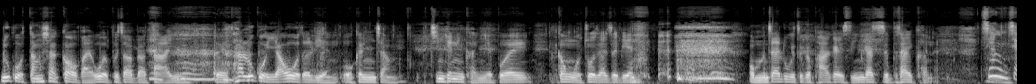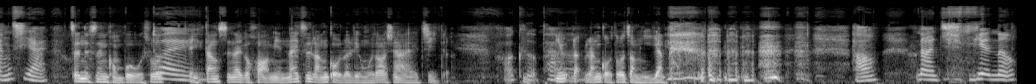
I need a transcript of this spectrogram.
如果当下告白，我也不知道要不要答应。对它如果咬我的脸，我跟你讲，今天你可能也不会跟我坐在这边。我们在录这个 podcast 应该是不太可能，这样讲起来真的是很恐怖。我说，对哎，当时那个画面，那只狼狗的脸，我到现在还记得，好可怕因为狼狼狗都长一样。好，那今天呢，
